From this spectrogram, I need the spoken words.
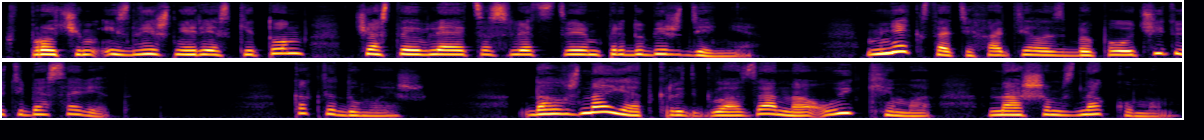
Впрочем, излишне резкий тон часто является следствием предубеждения. Мне, кстати, хотелось бы получить у тебя совет. Как ты думаешь, должна я открыть глаза на Уикхема нашим знакомым?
